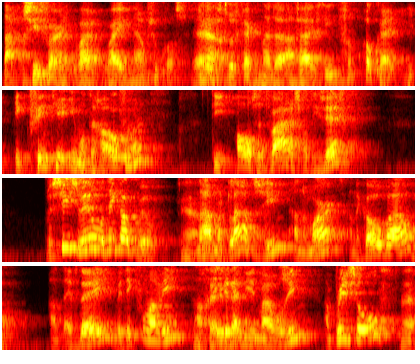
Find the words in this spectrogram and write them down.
nou, precies waar, waar, waar ik naar op zoek was. Ja, Ja. Even terugkijken naar de A15. Van oké, ik vind hier iemand tegenover me die als het waar is wat hij zegt, precies wil wat ik ook wil. Ja. Namelijk laten zien aan de markt, aan de co-bouw, aan het FD, weet ik van aan wie, aan iedereen die het maar wil zien, aan Presolve, ja.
